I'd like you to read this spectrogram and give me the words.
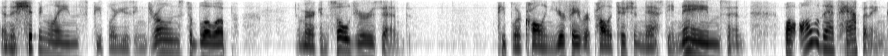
in the shipping lanes, people are using drones to blow up American soldiers and people are calling your favorite politician nasty names and while all of that's happening,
